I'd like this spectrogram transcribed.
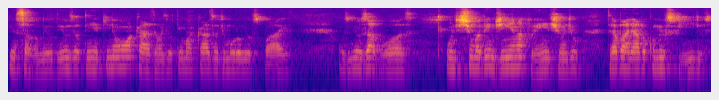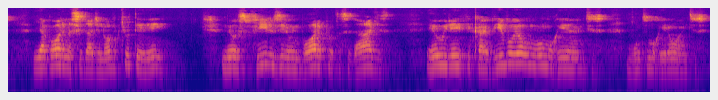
pensavam: meu Deus, eu tenho aqui não uma casa, mas eu tenho uma casa onde morou meus pais, os meus avós, onde tinha uma vendinha na frente, onde eu trabalhava com meus filhos. E agora na cidade nova, o que eu terei? Meus filhos irão embora para outras cidades, eu irei ficar vivo ou eu vou morrer antes? Muitos morreram antes.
